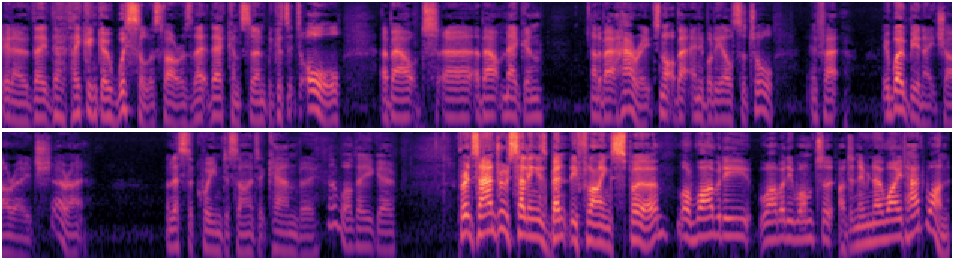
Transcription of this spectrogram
You know, they, they, they can go whistle as far as they're, they're concerned because it's all about, uh, about Meghan and about Harry. It's not about anybody else at all. In fact, it won't be an HRH. All right. Unless the Queen decides it can be. Oh, well, there you go. Prince Andrew selling his Bentley Flying Spur. Well, why would he? Why would he want to? I didn't even know why he'd had one.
